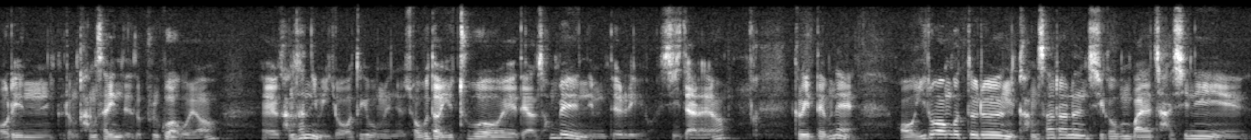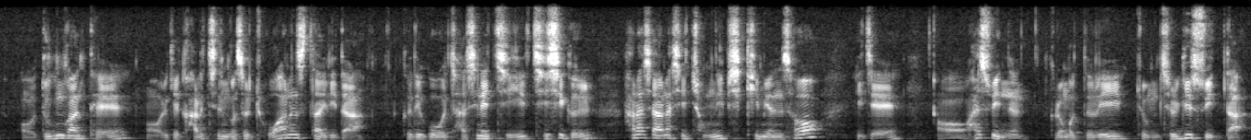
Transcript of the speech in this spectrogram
어린 그런 강사인데도 불구하고요. 예, 강사님이죠. 어떻게 보면요. 저보다 유튜버에 대한 선배님들이시잖아요. 그렇기 때문에 어, 이러한 것들은 강사라는 직업은 만약 자신이 어, 누군가한테 어, 이렇게 가르치는 것을 좋아하는 스타일이다. 그리고 자신의 지, 지식을 하나씩 하나씩 정립시키면서 이제 어, 할 수 있는 그런 것들이 좀 즐길 수 있다.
